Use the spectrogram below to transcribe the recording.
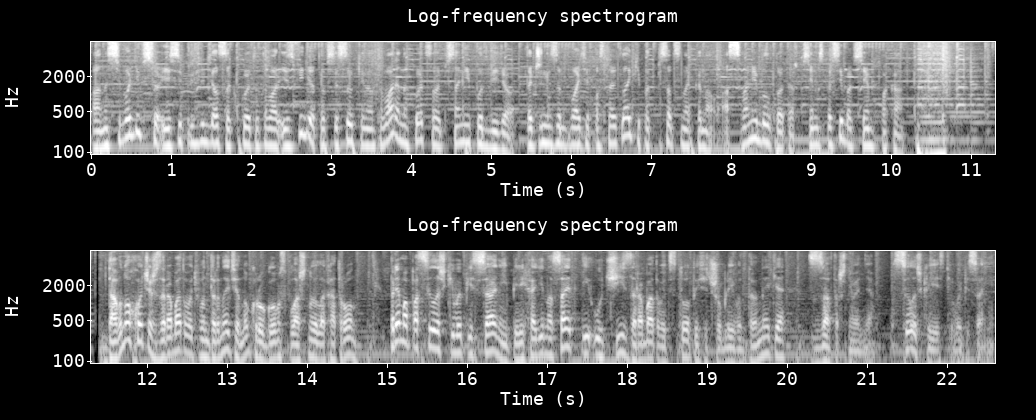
А на сегодня все. Если пригляделся какой-то товар из видео, то все ссылки на товары находятся в описании под видео. Также не забывайте поставить лайк и подписаться на канал. А с вами был Топер. Всем спасибо, всем пока. Давно хочешь зарабатывать в интернете, но кругом сплошной лохотрон? Прямо по ссылочке в описании переходи на сайт и учись зарабатывать 100 тысяч рублей в интернете с завтрашнего дня. Ссылочка есть в описании.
